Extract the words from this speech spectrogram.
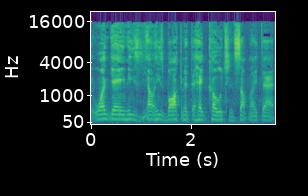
one game he's yelling, he's barking at the head coach and something like that.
